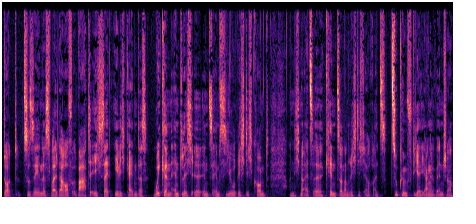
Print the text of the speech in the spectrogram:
dort zu sehen ist, weil darauf warte ich seit Ewigkeiten, dass Wiccan endlich äh, ins MCU richtig kommt. Und nicht nur als äh, Kind, sondern richtig auch als zukünftiger Young Avenger.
